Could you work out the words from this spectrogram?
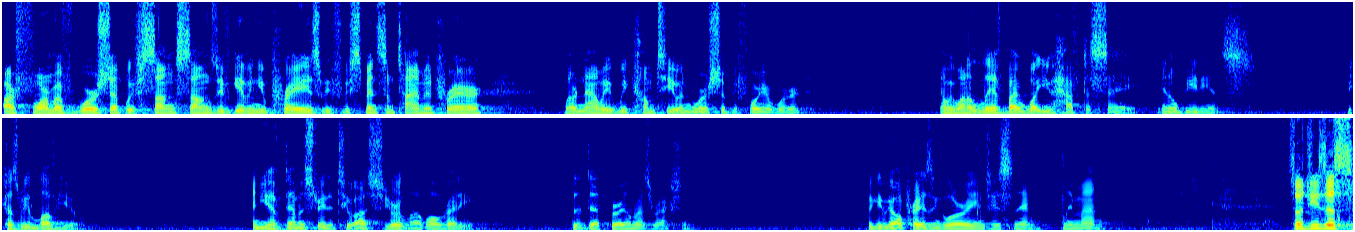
our form of worship. We've sung songs, we've given you praise, we've, we've spent some time in prayer. Lord, now we, we come to you in worship before your word. And we want to live by what you have to say in obedience because we love you. And you have demonstrated to us your love already through the death, burial, and resurrection. We give you all praise and glory in Jesus' name. Amen. So Jesus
